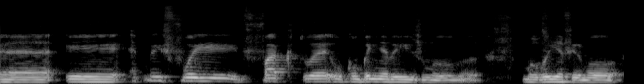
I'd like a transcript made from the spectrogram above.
Eh, e mas foi, de facto, é, o companheirismo, como o Rui afirmou,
